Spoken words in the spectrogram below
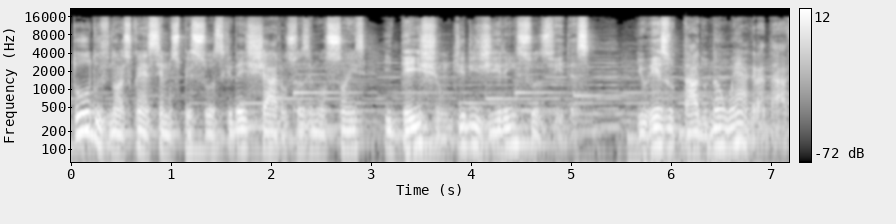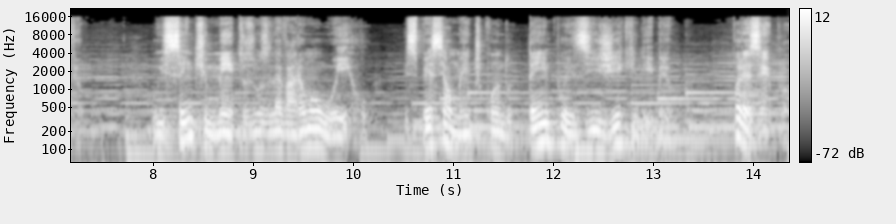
Todos nós conhecemos pessoas que deixaram suas emoções e deixam dirigirem suas vidas. E o resultado não é agradável. Os sentimentos nos levarão ao erro, especialmente quando o tempo exige equilíbrio. Por exemplo,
